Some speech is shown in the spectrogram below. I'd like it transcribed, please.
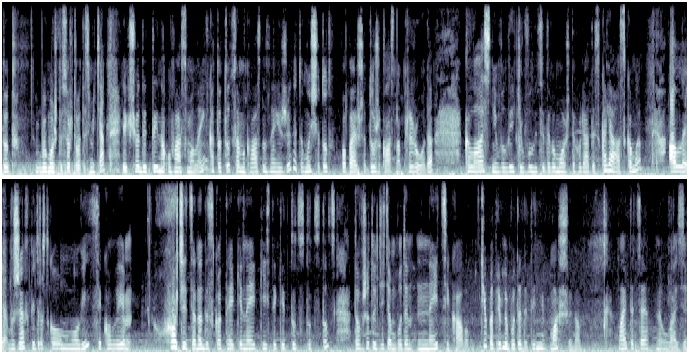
тут ви можете сортувати сміття. Якщо дитина у вас маленька, то тут саме класно з нею жити, тому що тут, по-перше, дуже класна природа, класні великі вулиці, де ви можете гуляти з колясками. Але вже в підростковому віці, коли хочеться на дискотеки, на якісь такі туц-туц-туц, то вже тут дітям буде не цікаво. Чи потрібно буде дитині машина? Майте це на увазі.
